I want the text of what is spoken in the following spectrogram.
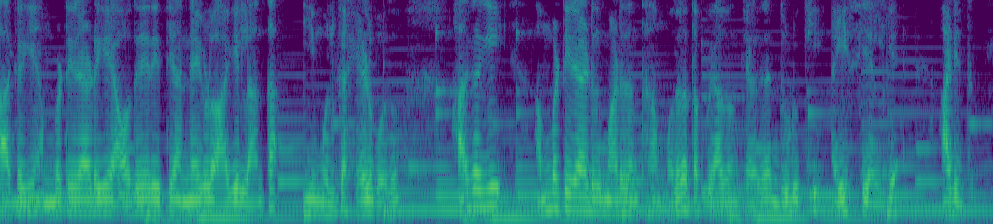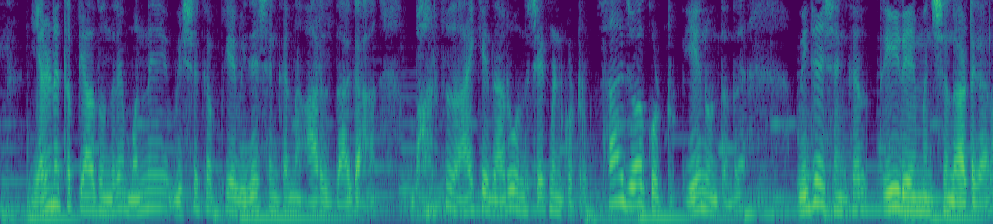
ಹಾಗಾಗಿ ಅಂಬಟಿ ರಾಯ್ಡಿಗೆ ಯಾವುದೇ ರೀತಿಯ ಅನ್ಯಾಯಗಳು ಆಗಿಲ್ಲ ಅಂತ ಈ ಮೂಲಕ ಹೇಳ್ಬೋದು. ಹಾಗಾಗಿ ಅಂಬಟಿ ರಾಯ್ಡು ಮಾಡಿದಂತಹ ಮೊದಲ ತಪ್ಪು ಯಾವುದು ಅಂತ ಕೇಳಿದ್ರೆ ದುಡುಕಿ ಐ ಸಿ ಎಲ್ಗೆ ಆಡಿದ್ದು. ಎರಡನೇ ತಪ್ಪು ಯಾವುದು ಅಂದರೆ ಮೊನ್ನೆ ವಿಶ್ವಕಪ್ಗೆ ವಿಜಯ್ ಶಂಕರ್ನ ಆರಿಸಿದಾಗ ಭಾರತದ ಆಯ್ಕೆದಾರರು ಒಂದು ಸ್ಟೇಟ್ಮೆಂಟ್ ಕೊಟ್ಟರು ಸಹಜವಾಗಿ ಕೊಟ್ಟರು ಏನು ಅಂತಂದರೆ ವಿಜಯ್ ಶಂಕರ್ ತ್ರೀ ಡೈಮೆನ್ಷನಲ್ ಆಟಗಾರ,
